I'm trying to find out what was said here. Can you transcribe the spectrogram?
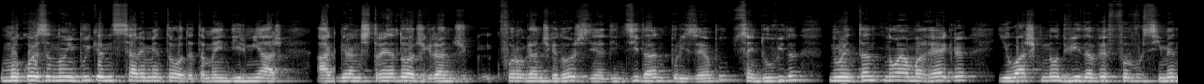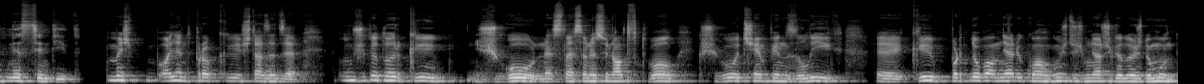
uma coisa não implica necessariamente a outra. Também dir-me-ás, há grandes treinadores grandes, que foram grandes jogadores, Zinedine Zidane, por exemplo, sem dúvida, no entanto, não é uma regra e eu acho que não devia haver favorecimento nesse sentido. Mas olhando para o que estás a dizer, um jogador que jogou na Seleção Nacional de Futebol, que jogou a Champions League, eh, que partilhou balneário com alguns dos melhores jogadores do mundo,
